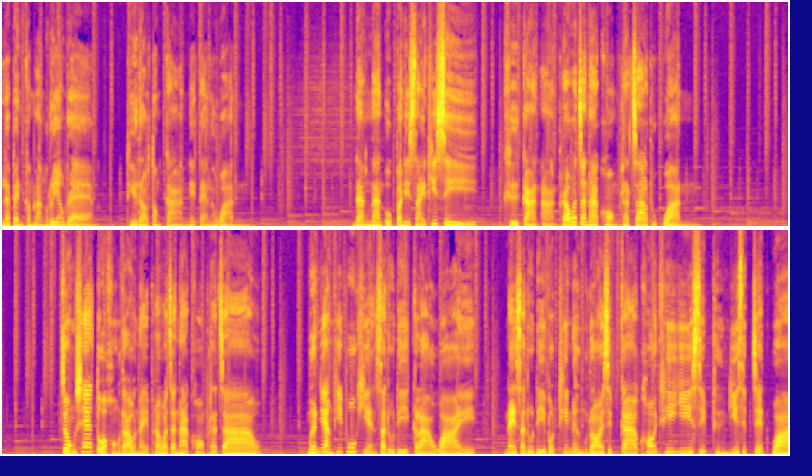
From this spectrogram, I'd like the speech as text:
และเป็นกำลังเรี่ยวแรงที่เราต้องการในแต่ละวัน ดังนั้นอุปนิสัยที่ 4 คือการอ่านพระวจนะของพระเจ้าทุกวัน จงแช่ตัวของเราในพระวจนะของพระเจ้า เหมือนอย่างที่ผู้เขียนสดุดีกล่าวไว้ ในสดุดีบทที่ 119 ข้อที่ 20 ถึง 27 ว่า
